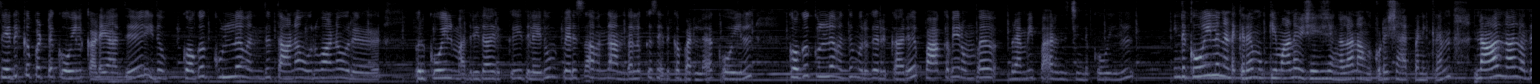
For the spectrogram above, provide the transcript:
செதுக்கப்பட்ட கோயில் கிடையாது. இது கொகைக்குள்ளே வந்து தானாக உருவான ஒரு ஒரு கோயில் மாதிரி தான் இருக்குது இதில் எதுவும் பெருசாக வந்து அந்த அளவுக்கு செதுக்கப்படல. கோயில். கொகைக்குள்ளே வந்து முருகர் இருக்காரு. பார்க்கவே ரொம்ப பிரமிப்பாக இருந்துச்சு இந்த கோயில். இந்த கோயிலில் நடக்கிற முக்கியமான விசேஷங்கள்லாம் நான் உங்கள் கூட ஷேர் பண்ணிக்கிறேன். நாலு நாள் வந்து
